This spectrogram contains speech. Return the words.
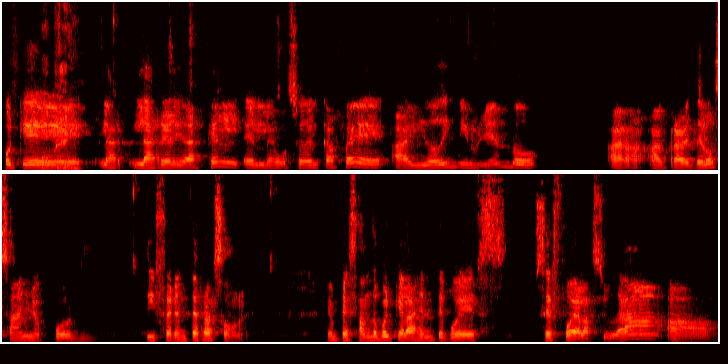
Porque la, la, realidad es que el, negocio del café ha ido disminuyendo a, través de los años por diferentes razones. Empezando porque la gente pues se fue a la ciudad, a,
